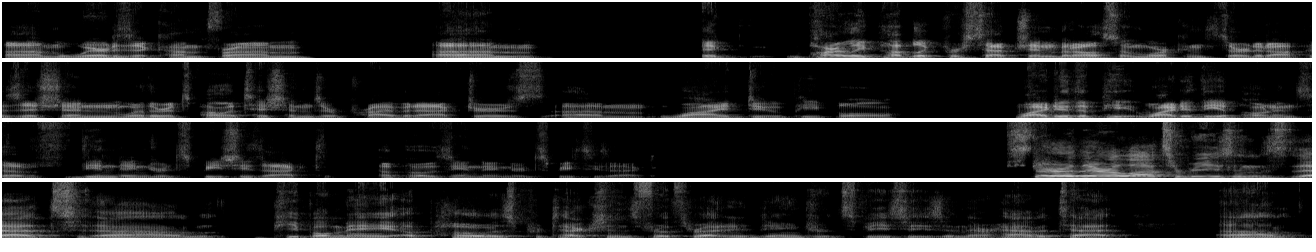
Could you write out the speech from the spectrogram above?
Um, where does it come from? Um, it, partly public perception, but also more concerted opposition, whether it's politicians or private actors. Um, why do people? Why do the why do the opponents of the Endangered Species Act oppose the Endangered Species Act? Sure, there are lots of reasons that um, people may oppose protections for threatened endangered species in their habitat. Um,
